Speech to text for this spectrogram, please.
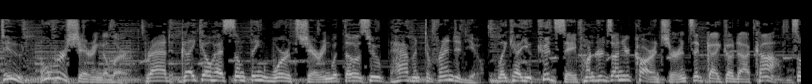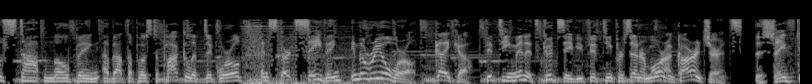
Dude, oversharing alert. Brad, Geico has something worth sharing with those who haven't befriended you. Like how you could save hundreds on your car insurance at geico.com. So stop moping about the post apocalyptic world and start saving in the real world. Geico. 15 minutes could save you 15% or more on car insurance. The safety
